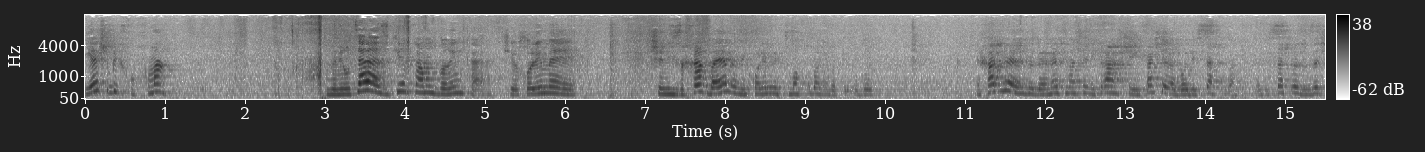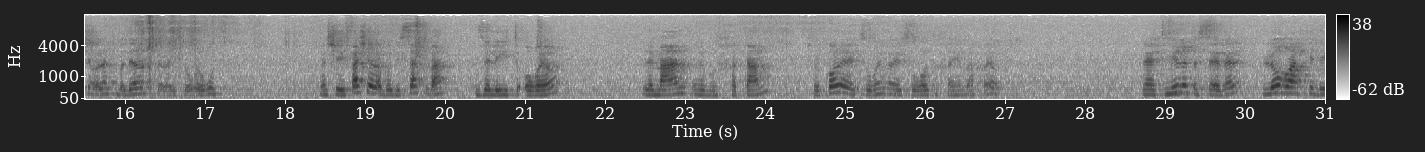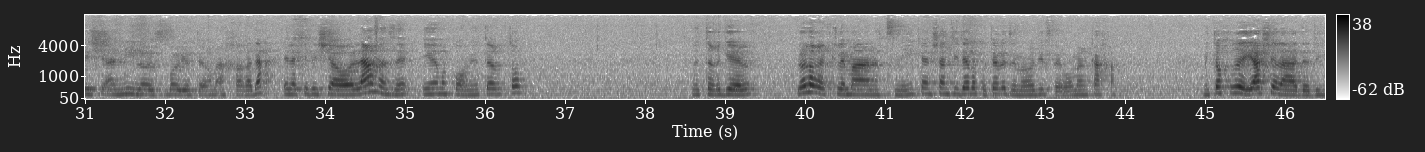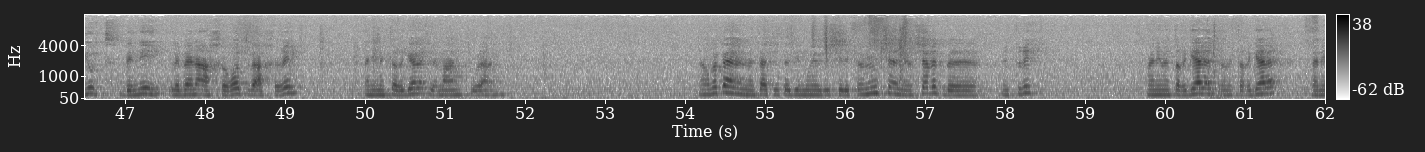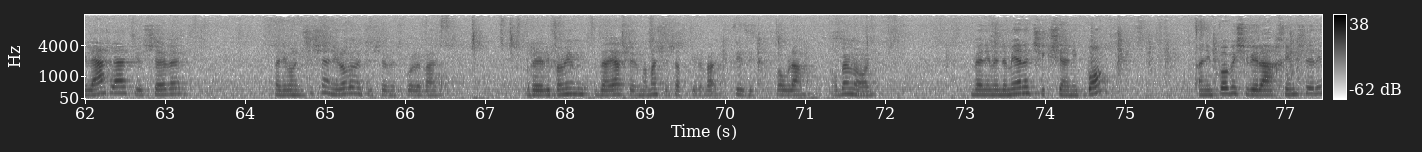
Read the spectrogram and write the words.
יש בי חוכמה. אז אני רוצה להזכיר כמה דברים כאלה, שיכולים, כשניזכר אה, בהם, הם יכולים לתמוך בנו בתרגול. אחד מהם זה באמת מה שנקרא השאיפה של הבודיסטווה. הבודיסטווה זה זה שהולך בדרך של ההתעוררות. והשאיפה של הבודיסטווה זה להתעורר למען רווחתם של כל היצורים והיצורות החיים והחיות. להתמיר את הסבל, לא רק כדי שאני לא אסבול יותר מהחרדה, אלא כדי שהעולם הזה יהיה מקום יותר טוב. לתרגל, לא רק למען עצמי, כן, שנטי דבה כותב את זה מאוד יפה, הוא אומר ככה, מתוך ראייה של ההדדיות ביני לבין האחרות והאחרים, אני מתרגלת למען כולנו. הרבה פעמים נתתי את הדימוי הזה שלפעמים כשאני יושבת בריטריט ואני מתרגלת ומתרגלת ואני לאט לאט יושבת ואני מרגישה שאני לא באמת יושבת פה לבד. ולפעמים זה היה שממש ישבתי לבד, פיזית, באולם, הרבה מאוד. ואני מדמיינת שכשאני פה, אני פה בשביל האחים שלי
